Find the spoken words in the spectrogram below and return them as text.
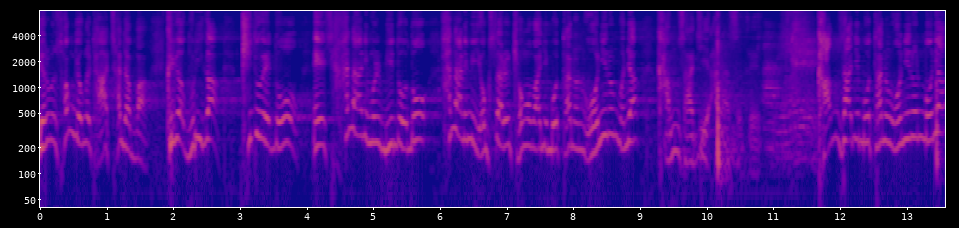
여러분 성경을 다 찾아봐. 그러니까 우리가 기도해도 하나님을 믿어도 하나님의 역사를 경험하지 못하는 원인은 뭐냐? 감사하지 않아서 그래요. 감사하지 못하는 원인은 뭐냐?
